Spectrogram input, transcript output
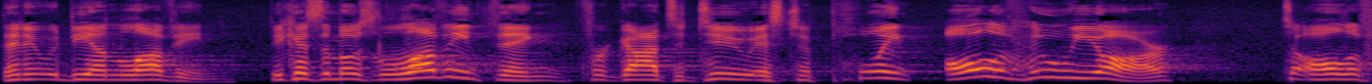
then it would be unloving. Because the most loving thing for God to do is to point all of who we are to all of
